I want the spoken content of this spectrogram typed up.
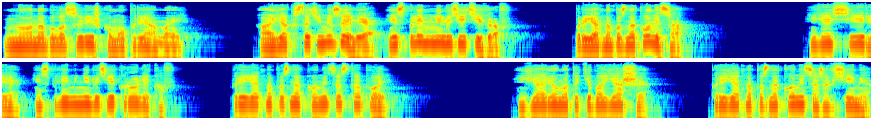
но она была слишком упрямой. А я, кстати, Мизелия, из племени людей-тигров. Приятно познакомиться. Я Сирия, из племени людей-кроликов. Приятно познакомиться с тобой. Я Рёма Такибаяши. Приятно познакомиться со всеми.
